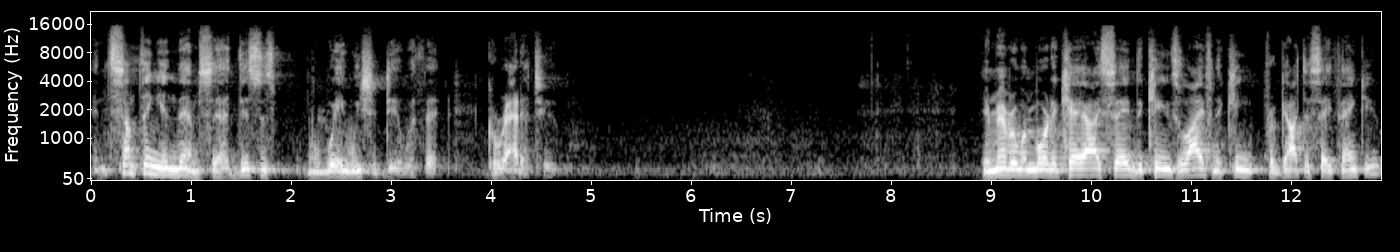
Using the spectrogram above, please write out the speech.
and something in them said, This is the way we should deal with it gratitude. You remember when Mordecai saved the king's life and the king forgot to say thank you?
